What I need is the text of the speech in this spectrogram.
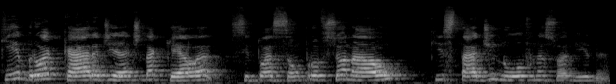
quebrou a cara diante daquela situação profissional que está de novo na sua vida.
